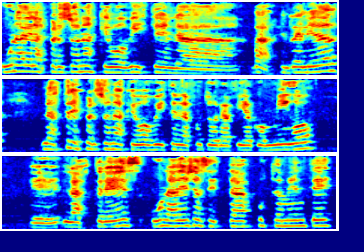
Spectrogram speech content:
una de las personas que vos viste en la, va, en realidad las tres personas que vos viste en la fotografía conmigo, eh, las tres, una de ellas está justamente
